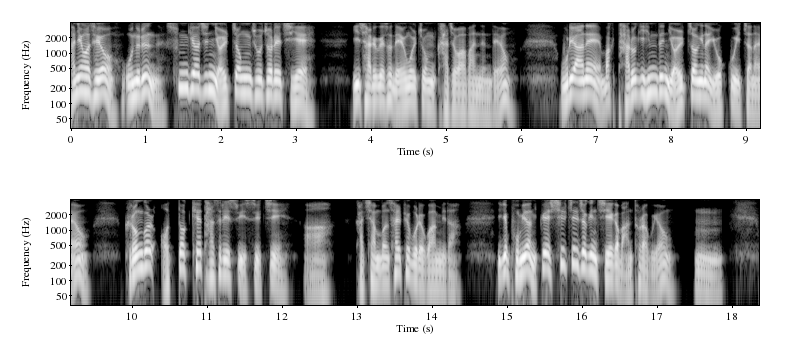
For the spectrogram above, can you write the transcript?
안녕하세요. 오늘은 숨겨진 열정 조절의 지혜 이 자료에서 내용을 좀 가져와 봤는데요. 우리 안에 막 다루기 힘든 열정이나 욕구 있잖아요. 그런 걸 어떻게 다스릴 수 있을지 아, 같이 한번 살펴보려고 합니다. 이게 보면 꽤 실질적인 지혜가 많더라고요. 음.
